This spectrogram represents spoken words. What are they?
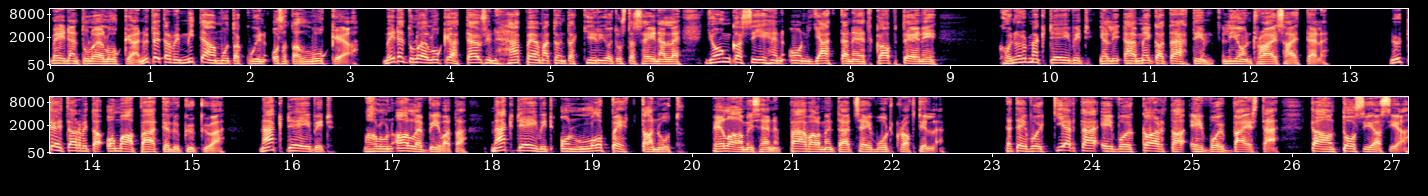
meidän tulee lukea. Nyt ei tarvitse mitään muuta kuin osata lukea. Meidän tulee lukea täysin häpeämätöntä kirjoitusta seinälle, jonka siihen on jättäneet kapteeni Connor McDavid ja äh, megatähti Leon Draisaitl. Nyt ei tarvita omaa päättelykykyä. McDavid, mä haluan alleviivata, McDavid on lopettanut pelaamisen päävalmentaja Jay Woodcroftille – Tätä ei voi kiertää, ei voi kartaa, ei voi väistää. Tämä on tosiasia.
